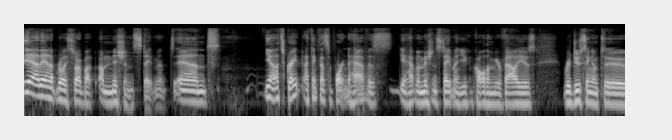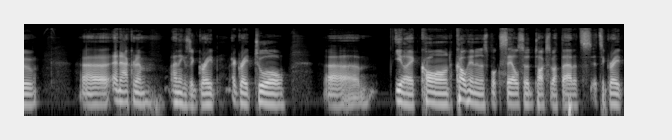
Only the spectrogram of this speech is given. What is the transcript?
yeah, they end up really talking about a mission statement, and yeah, that's great. I think that's important to have. Is you have a mission statement. You can call them your values. Reducing them to uh, an acronym I think is a great a great tool. Uh, Eli Cohen, Cohen in his book Saleshood talks about that. It's it's a great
